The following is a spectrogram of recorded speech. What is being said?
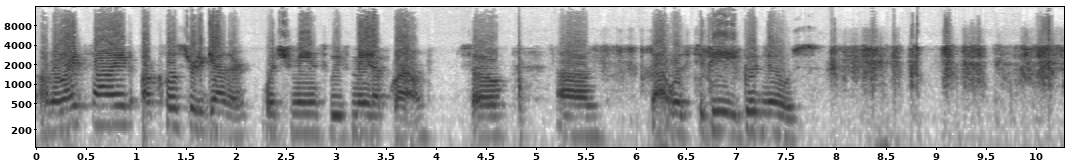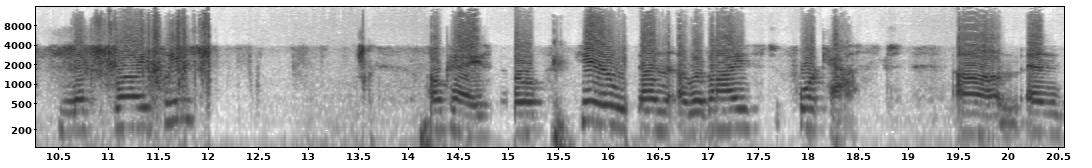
on the right side are closer together, which means we've made up ground. So um, that was to be good news. Next slide, please. Okay, so here we've done a revised forecast. Um, and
